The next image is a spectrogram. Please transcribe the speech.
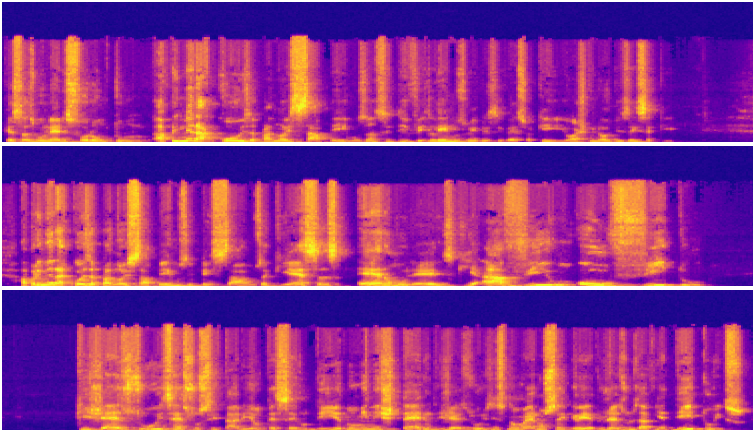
que essas mulheres foram ao túmulo. A primeira coisa para nós sabermos, antes de lermos mesmo esse verso aqui, eu acho melhor dizer isso aqui. A primeira coisa para nós sabermos e pensarmos é que essas eram mulheres que haviam ouvido que Jesus ressuscitaria ao terceiro dia. No ministério de Jesus, isso não era um segredo. Jesus havia dito isso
